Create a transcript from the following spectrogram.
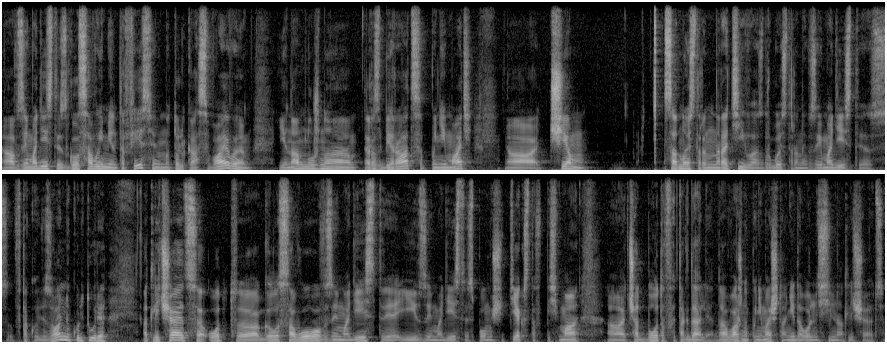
а, взаимодействие с голосовыми интерфейсами мы только осваиваем, и нам нужно разбираться, понимать, а, чем с одной стороны нарратива, а с другой стороны взаимодействие в такой визуальной культуре отличается от э, голосового взаимодействия и взаимодействия с помощью текстов, письма, э, чат-ботов и так далее. Да, важно понимать, что они довольно сильно отличаются.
